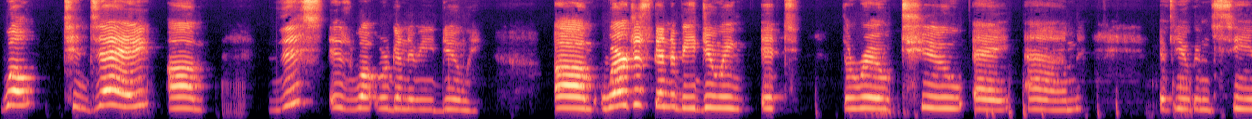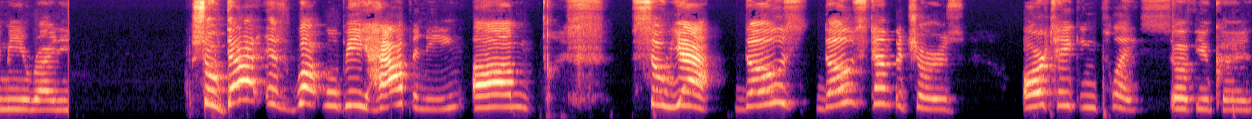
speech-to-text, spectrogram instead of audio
well today, um, this is what we're gonna be doing. Um, we're just gonna be doing it through 2 a.m. If you can see me writing. So that is what will be happening. Um, so yeah, those those temperatures are taking place. So if you could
